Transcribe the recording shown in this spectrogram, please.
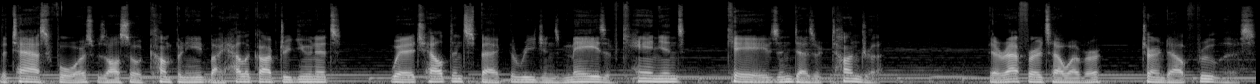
The task force was also accompanied by helicopter units, which helped inspect the region's maze of canyons, caves, and desert tundra. Their efforts, however, turned out fruitless.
